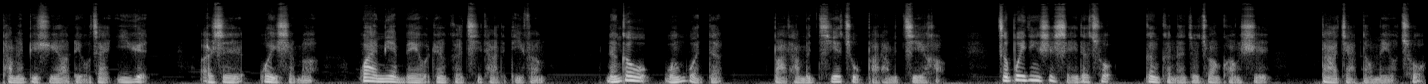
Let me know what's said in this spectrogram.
他们必须要留在医院，而是为什么外面没有任何其他的地方，能够稳稳的。把他们接住，把他们接好，这不一定是谁的错，更可能的状况是大家都没有错。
